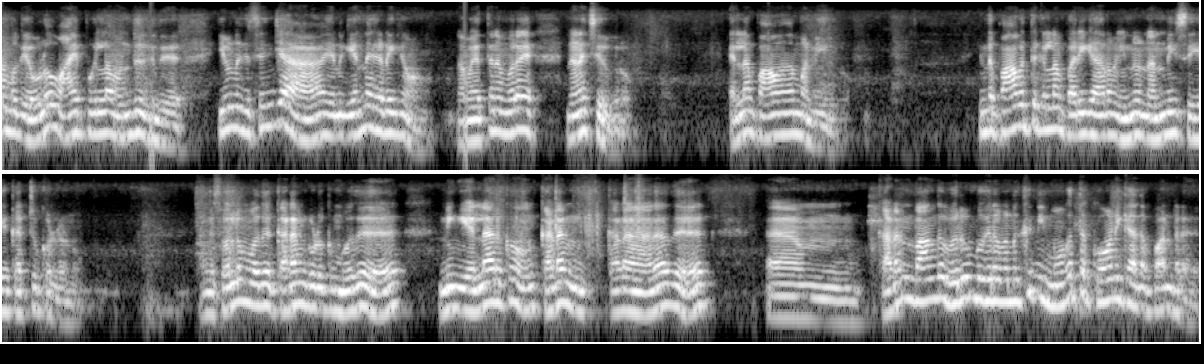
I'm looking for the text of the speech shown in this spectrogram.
நமக்கு எவ்வளவு வாய்ப்புகள்லாம் வந்திருக்குது? இவனுக்கு செஞ்சா எனக்கு என்ன கிடைக்கும்? நம்ம எத்தனை முறை நினைச்சிருக்கிறோம்? எல்லாம் பாவம் தான் பண்ணியிருக்கோம் இந்த பாவத்துக்கெல்லாம் பரிகாரம் இன்னும் நன்மை செய்ய கற்றுக்கொள்ளணும். அங்க சொல்லும் போது கடன் கொடுக்கும்போது நீங்க எல்லாருக்கும் கடன் கடன் அதாவது கடன் வாங்க விரும்புகிறவனுக்கு நீ முகத்தை கோணிக்காதப்பான்றது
